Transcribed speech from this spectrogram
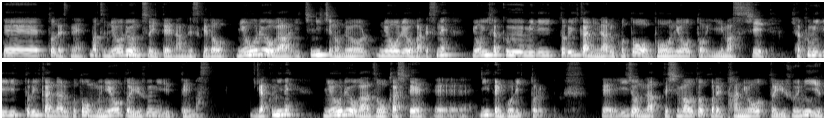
えー、っとですね、まず尿量についてなんですけど、尿量が、1日の尿量がですね、400ミリリットル以下になることを防尿と言いますし、100ミリリットル以下になることを無尿というふうに言っています。逆にね、尿量が増加して、えー、2.5リットル、えー、以上になってしまうと、これ多尿というふうに言っ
